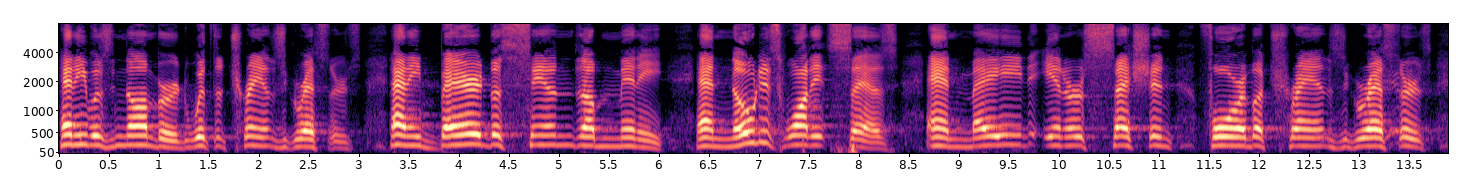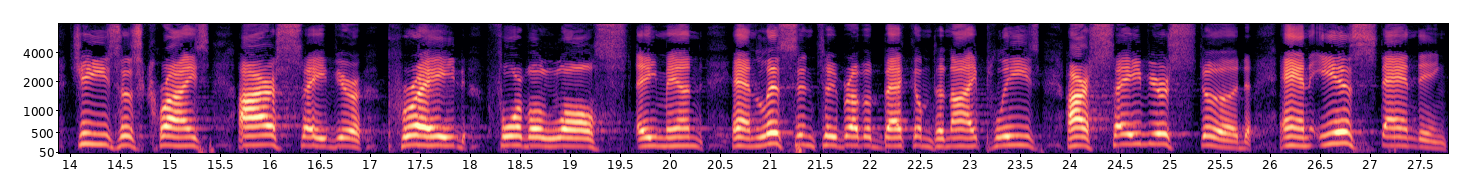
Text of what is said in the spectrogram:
And he was numbered with the transgressors, and he bared the sins of many. And notice what it says, and made intercession for the transgressors. Jesus Christ, our Savior, prayed for the lost. Amen. And listen to Brother Beckham tonight, please. Our Savior stood and is standing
